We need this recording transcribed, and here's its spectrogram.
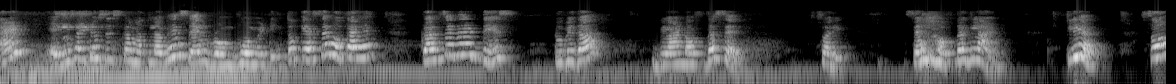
एंड एग्जोसाइटोसिस का मतलब है सेल वोमिटिंग तो कैसे होता है consider this to be the gland of the cell sorry cell of the gland clear so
